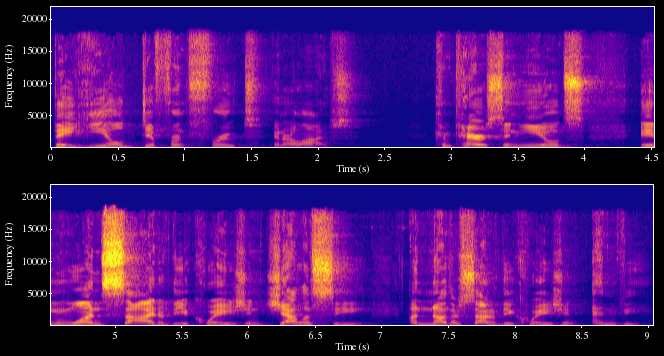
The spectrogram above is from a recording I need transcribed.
they yield different fruit in our lives. Comparison yields, in one side of the equation, jealousy, another side of the equation, envy.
